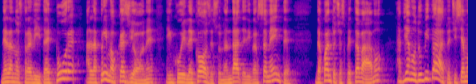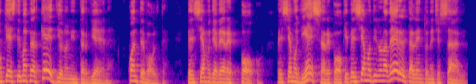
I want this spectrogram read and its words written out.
nella nostra vita, eppure alla prima occasione in cui le cose sono andate diversamente da quanto ci aspettavamo, abbiamo dubitato e ci siamo chiesti ma perché Dio non interviene? Quante volte pensiamo di avere poco, pensiamo di essere pochi, pensiamo di non avere il talento necessario,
